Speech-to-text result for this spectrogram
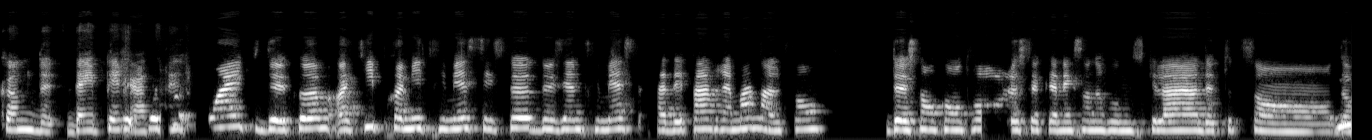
comme d'impératif. point puis de comme, OK, premier trimestre, c'est ça, deuxième trimestre, ça dépend vraiment, dans le fond, de son contrôle, de sa connexion neuromusculaire, de tout son... de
